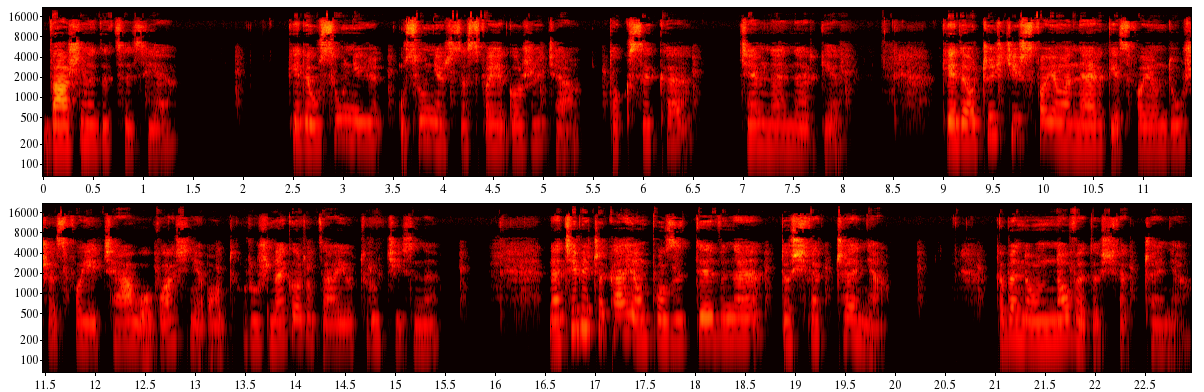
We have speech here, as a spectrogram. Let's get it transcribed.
ważne decyzje, kiedy usunie, usuniesz ze swojego życia toksykę, ciemne energie, kiedy oczyścisz swoją energię, swoją duszę, swoje ciało właśnie od różnego rodzaju trucizny, na Ciebie czekają pozytywne doświadczenia. To będą nowe doświadczenia.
